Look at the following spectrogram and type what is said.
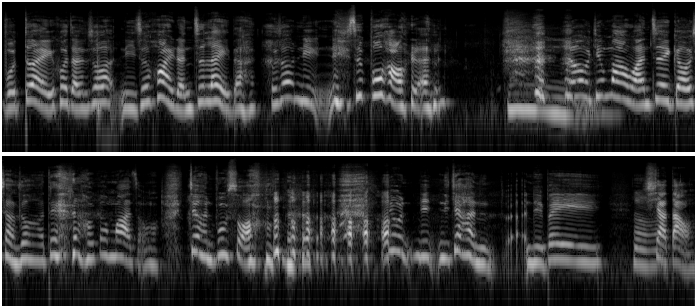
不对，或者说你是坏人之类的。我说你你是不好人，然后我就骂完这个，我想说对，我刚骂什么就很不爽，就你你就很你被。吓到！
